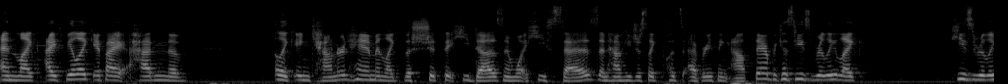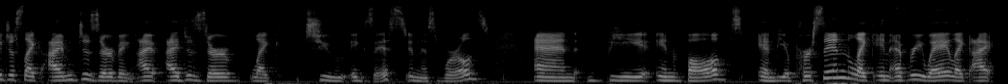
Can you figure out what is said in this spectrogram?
And like, I feel like if I hadn't have like encountered him and like the shit that he does and what he says and how he just like puts everything out there because he's really like he's really just like I'm deserving. I I deserve like to exist in this world and be involved and be a person like in every way like I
